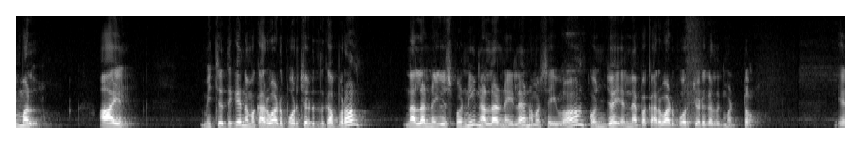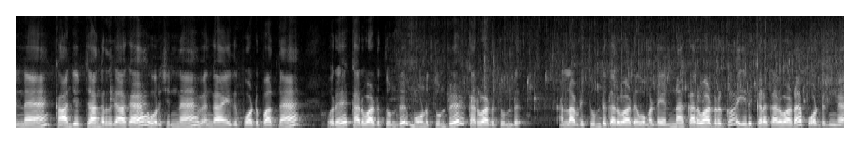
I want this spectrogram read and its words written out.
எம்எல் ஆயில் மிச்சத்துக்கு நம்ம கருவாடு பொறிச்சு எடுத்ததுக்கப்புறம் நல்லெண்ணெய் யூஸ் பண்ணி நல்லெண்ணெயில் நம்ம செய்வோம். கொஞ்சம் எண்ணெய் இப்போ கருவாடு பொறிச்சு எடுக்கிறதுக்கு மட்டும். எண்ணெய் காஞ்சிருச்சாங்கிறதுக்காக ஒரு சின்ன வெங்காயம் இது போட்டு பார்த்தேன். ஒரு கருவாடு துண்டு மூணு துண்டு கருவாடு துண்டு. நல்லா அப்படி துண்டு கருவாடு. உங்கள்கிட்ட என்ன கருவாடு இருக்கோ இருக்கிற கருவாடை போட்டுக்குங்க.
